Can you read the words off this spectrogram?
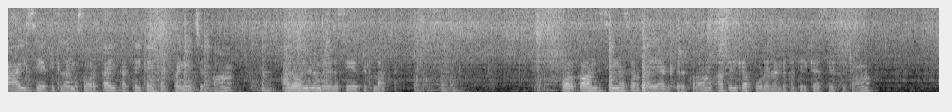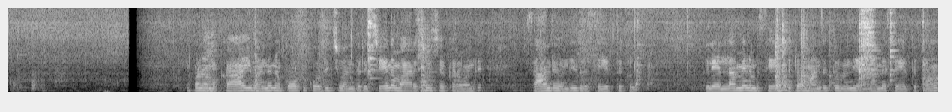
காய் சேர்த்துக்கலாம். நம்ம சுரக்காய் கத்திரிக்காய் கட் பண்ணி வச்சுருக்கோம். அதை வந்து நம்ம இதில் சேர்த்துக்கலாம். சுரக்காய் வந்து சின்ன சுரக்காயாக எடுத்துருக்குறோம். கத்திரிக்காய் கூட ரெண்டு கத்திரிக்காய் சேர்த்துட்டோம். இப்போ நம்ம காய் வந்து நான் போட்டு கொதித்து வந்துருச்சு. நம்ம அரைச்சி வச்சிருக்கிற வந்து சாந்து வந்து இதில் சேர்த்துக்கலாம். இதில் எல்லாமே நம்ம சேர்த்துட்டோம். மஞ்சத்தூள் வந்து எல்லாமே சேர்த்துட்டோம்.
